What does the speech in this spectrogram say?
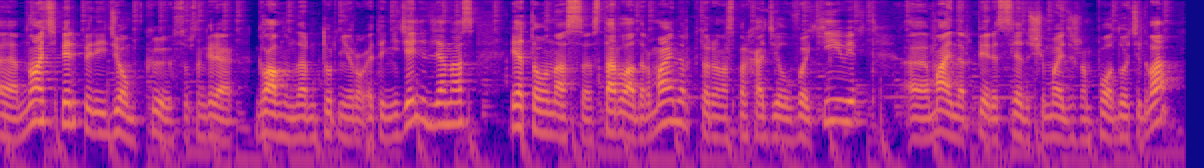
Э, ну, а теперь перейдем к, собственно говоря, главному, наверное, турниру этой недели для нас. Это у нас StarLadder Miner, который у нас проходил в Киеве. Э, майнер перед следующим мейджером по Dota 2.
